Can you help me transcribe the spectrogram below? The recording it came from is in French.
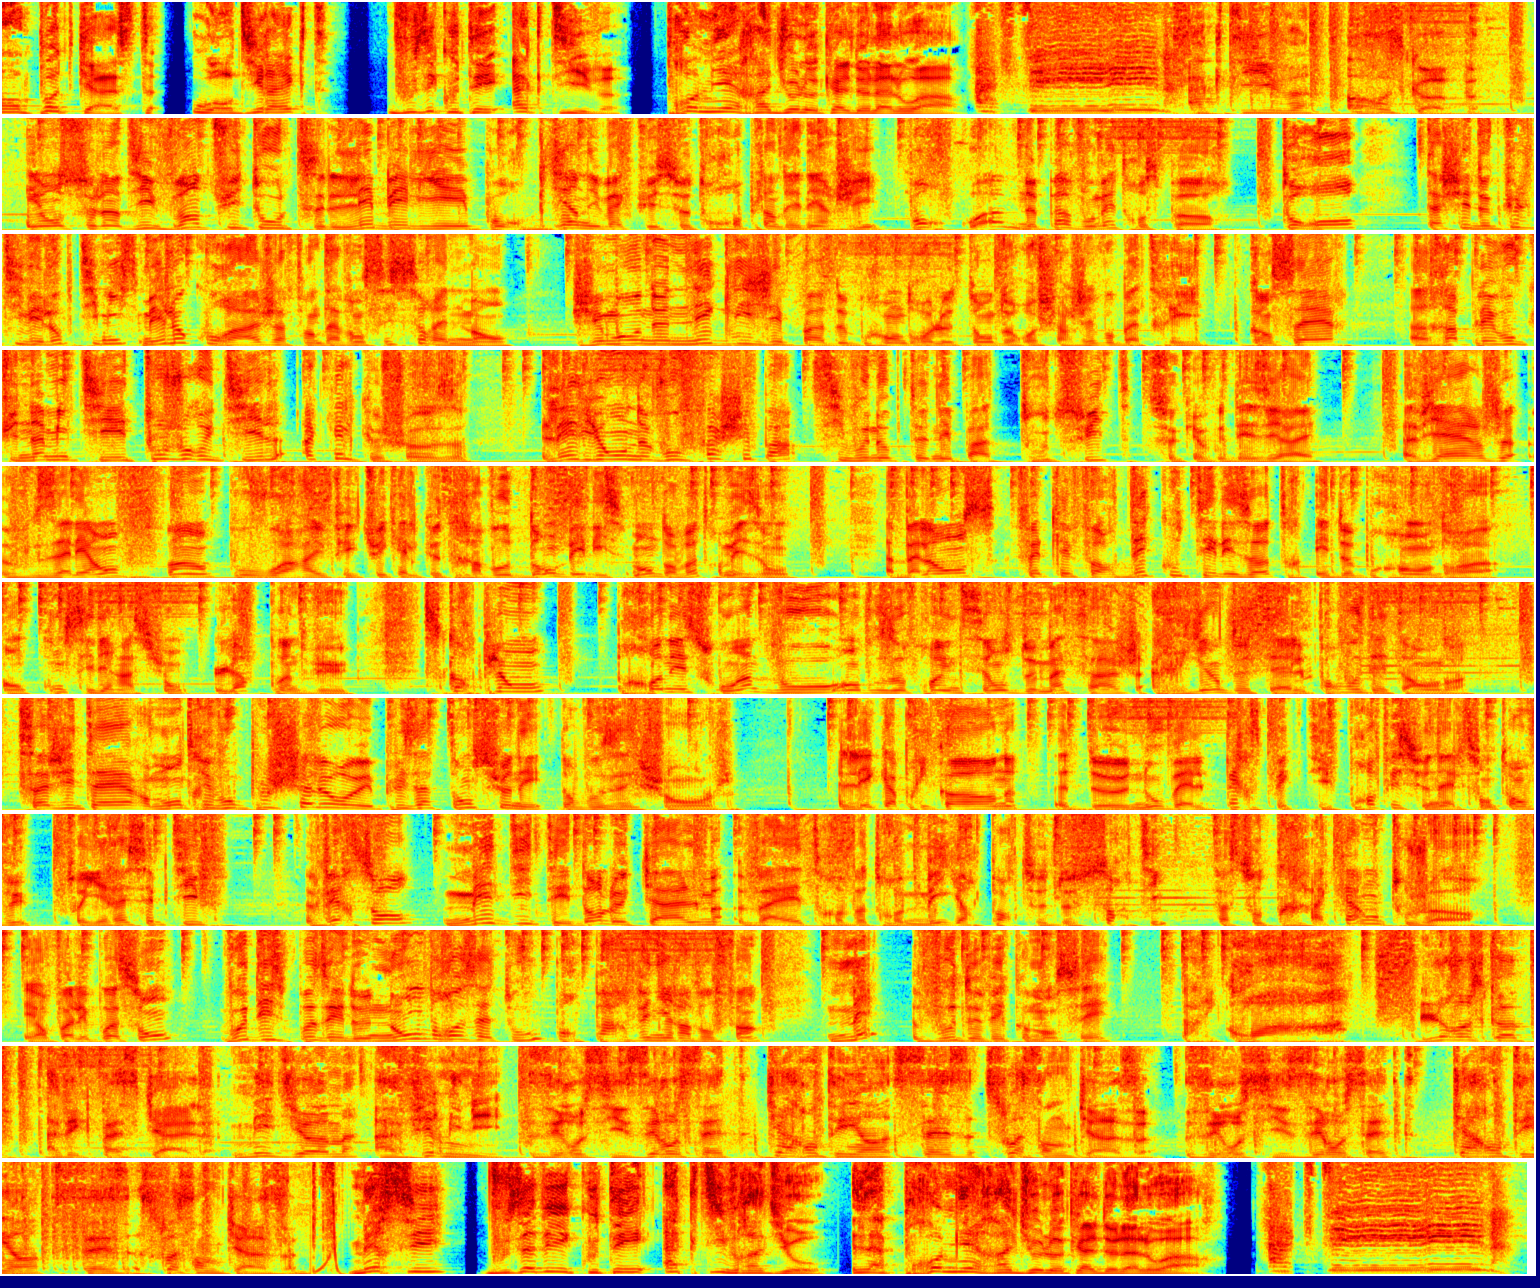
En podcast ou en direct, vous écoutez Active, première radio locale de la Loire. Active. Active Horoscope. Et en ce lundi 28 août, les béliers, pour bien évacuer ce trop plein d'énergie, pourquoi ne pas vous mettre au sport? Taureau, tâchez de cultiver l'optimisme et le courage afin d'avancer sereinement. Gémeaux, ne négligez pas de prendre le temps de recharger vos batteries. Cancer, rappelez-vous qu'une amitié est toujours utile à quelque chose. Les lions, ne vous fâchez pas si vous n'obtenez pas tout de suite ce que vous désirez. Vierge, vous allez enfin pouvoir effectuer quelques travaux d'embellissement dans votre maison. Balance, faites l'effort d'écouter les autres et de prendre en considération leur point de vue. Scorpion, prenez soin de vous en vous offrant une séance de massage, rien de tel pour vous détendre. Sagittaire, montrez-vous plus chaleureux et plus attentionné dans vos échanges. Les Capricornes, de nouvelles perspectives professionnelles sont en vue, soyez réceptifs. Verseau, méditer dans le calme va être votre meilleure porte de sortie face au tracas en tout genre. Et enfin les poissons, vous disposez de nombreux atouts pour parvenir à vos fins, mais vous devez commencer par y croire. L'horoscope avec Pascal, médium à Firmini. 06 07 41 16 75. 06 07 41 16 75. Merci. Vous avez écouté Active Radio, la première radio locale de la Loire. Active.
